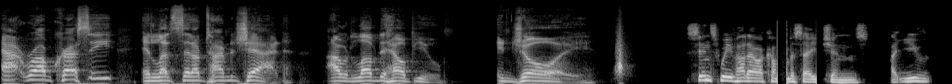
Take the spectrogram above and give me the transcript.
at Rob Cressy and let's set up time to chat. I would love to help you. Enjoy. Since we've had our conversations, like you've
